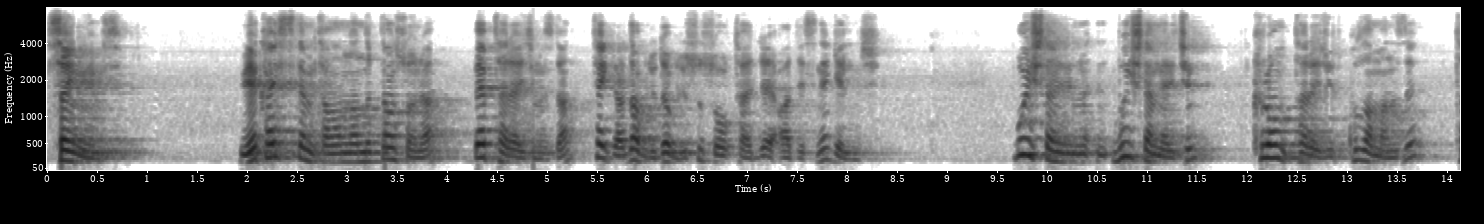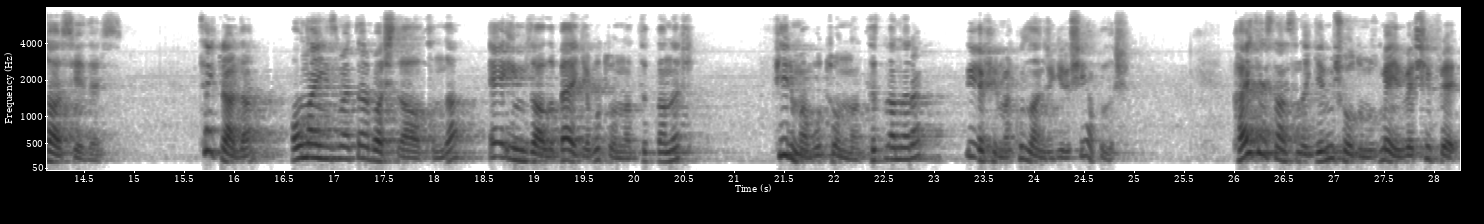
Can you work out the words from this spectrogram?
Sayın üyemiz, üye kayıt sistemi tamamlandıktan sonra web tarayıcımızdan tekrar www.soğuktar.d adresine gelinir. Bu, işlem, bu işlemler için Chrome tarayıcı kullanmanızı tavsiye ederiz. Tekrardan online hizmetler başlığı altında e-imzalı belge butonuna tıklanır, firma butonuna tıklanarak üye firma kullanıcı girişi yapılır. Kayıt esnasında girmiş olduğumuz mail ve şifre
